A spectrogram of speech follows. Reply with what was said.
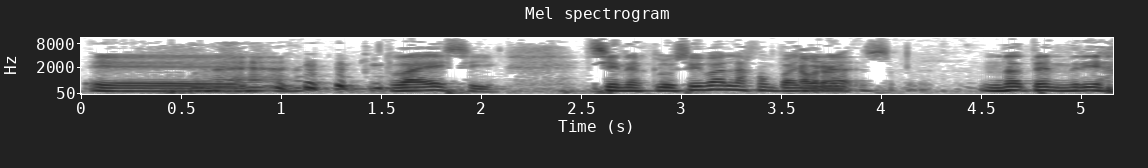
Eh, Raesi, sin exclusivas las compañías no tendrían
